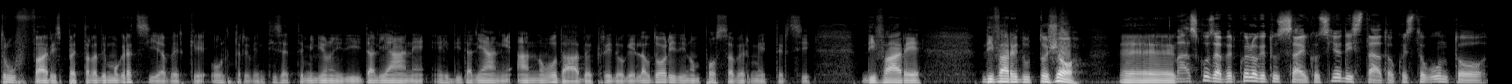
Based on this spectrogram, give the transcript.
truffa rispetto alla democrazia perché oltre 27 milioni di italiane e di italiani hanno votato e credo che l'autority non possa permettersi di fare, di fare tutto ciò. Eh, Ma scusa, per quello che tu sai, il Consiglio di Stato a questo punto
